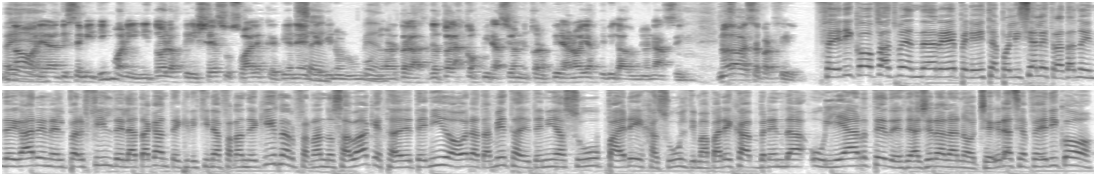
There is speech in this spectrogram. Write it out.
No, eh, ni el antisemitismo ni, ni todos los clichés usuales que tiene, Sí, que tiene un, de todas las, de todas las conspiraciones, conspiranoias típicas de un neonazi. No daba ese perfil. Federico Fassbender, eh, periodista policial, es tratando de indagar en el perfil del atacante Cristina Fernández de Kirchner, Fernando Sabá, que está detenido, ahora también está detenida su pareja, su última pareja, Brenda Uliarte, desde ayer a la noche. Gracias, Federico.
